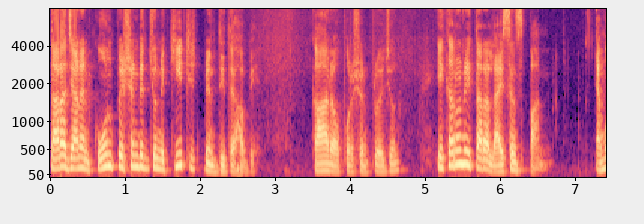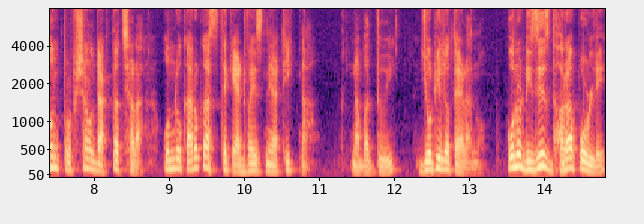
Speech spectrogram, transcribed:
তারা জানেন কোন পেশেন্টের জন্য কি ট্রিটমেন্ট দিতে হবে। কার অপারেশন প্রয়োজন? এ কারণেই তারা লাইসেন্স পান। এমন প্রফেশনাল ডাক্তার ছাড়া অন্য কারও কাছ থেকে অ্যাডভাইস নেওয়া ঠিক না। নাম্বার দুই, জটিলতা এড়ানো। কোনো ডিজিজ ধরা পড়লে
